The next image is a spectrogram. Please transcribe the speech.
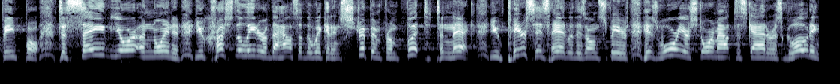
people, to save your anointed. You crush the leader of the house of the wicked and strip him from foot to neck. You pierce his head with his own spears. His warriors storm out to scatter us floating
